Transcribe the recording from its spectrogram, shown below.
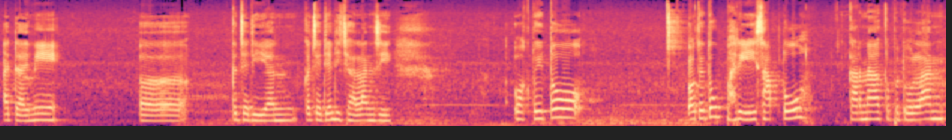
Ada ini eh kejadian kejadian di jalan sih. Waktu itu waktu itu hari Sabtu karena kebetulan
